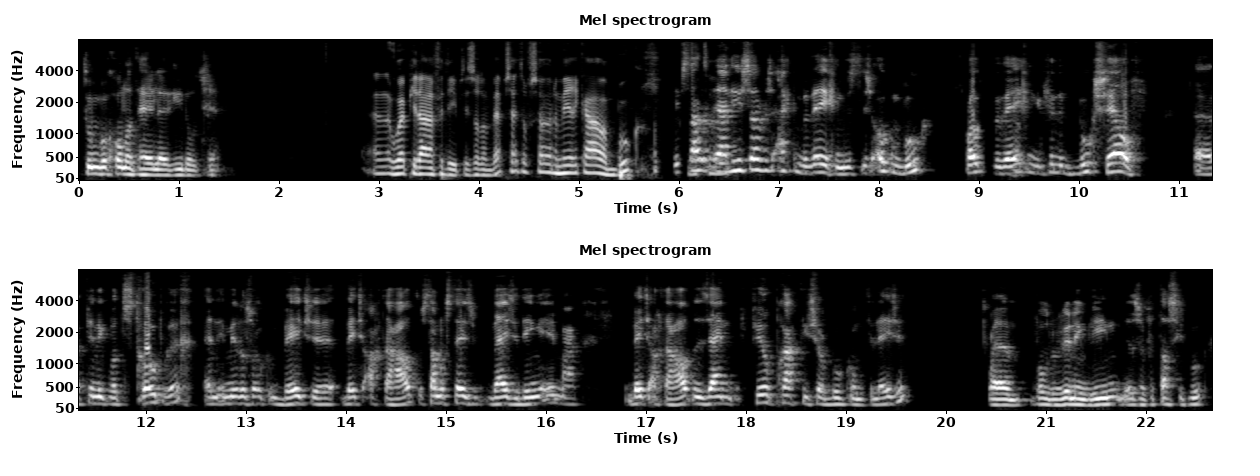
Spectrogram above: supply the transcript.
toen begon het hele riedeltje. En hoe heb je daarin verdiept? Is dat een website of zo in Amerika? Een boek? Ja, Lean Startup is eigenlijk een beweging. Dus het is ook een boek. Ook een beweging. Ik vind het boek zelf vind ik wat stroperig. En inmiddels ook een beetje, beetje achterhaald. Er staan nog steeds wijze dingen in, maar een beetje achterhaald. Er zijn veel praktischer boeken om te lezen. Um, bijvoorbeeld Running Lean, dat is een fantastisch boek.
